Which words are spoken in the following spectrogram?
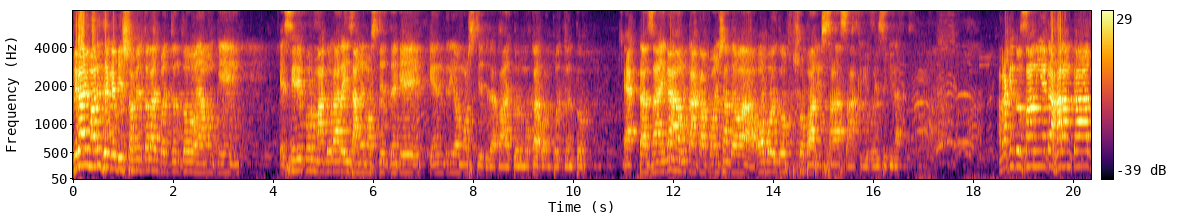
প্রাইমারি থেকে বিশ্ববিদ্যালয় পর্যন্ত, এমনকি শ্রীপুর মাগুরার এই জামে মসজিদ থেকে কেন্দ্রীয় মসজিদ পর্যন্ত। একটা জায়গাও টাকা পয়সা দেওয়া অবৈধ সুপারিশ ছাড়া চাকরি হয়েছে কিনা? আমরা কিন্তু জানি এটা হারাম কাজ।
